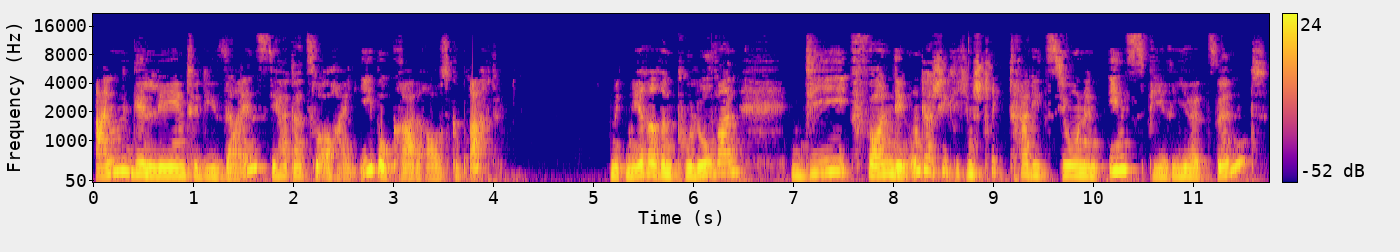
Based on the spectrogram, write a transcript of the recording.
angelehnte Designs. Sie hat dazu auch ein E-Book gerade rausgebracht mit mehreren Pullovern, die von den unterschiedlichen Stricktraditionen inspiriert sind,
